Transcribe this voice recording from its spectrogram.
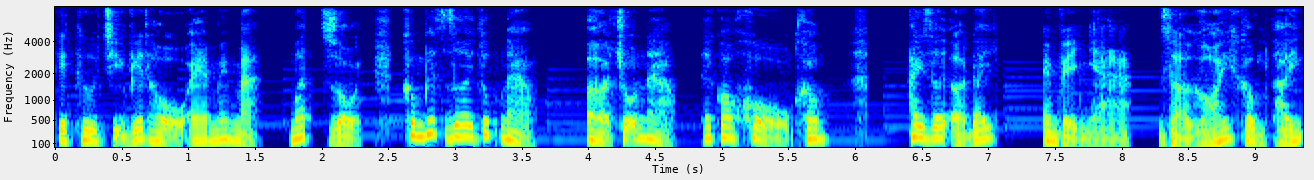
Cái thư chị viết hộ em ấy mà, mất rồi, không biết rơi lúc nào, ở chỗ nào, thế có khổ không? Hay rơi ở đây, em về nhà, giờ gói không thấy.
